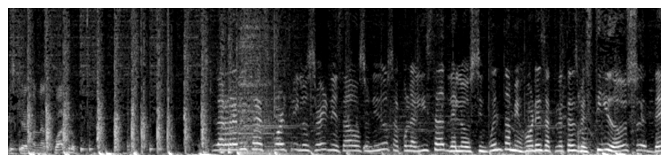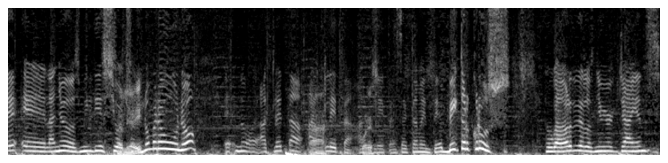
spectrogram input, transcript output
Es que ya son las cuatro. La revista Sports Illustrated en Estados Unidos sacó la lista de los 50 mejores atletas vestidos del año 2018. ¿Sale ahí? El número uno, eh, no, atleta, Ah, atleta, atleta, exactamente. Víctor Cruz, jugador de los New York Giants,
